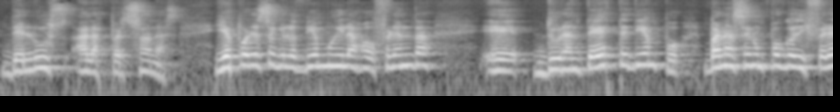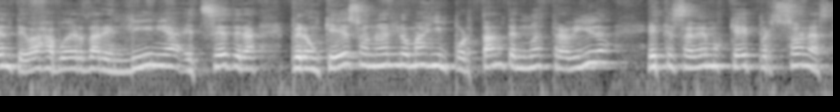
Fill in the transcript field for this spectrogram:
de luz a las personas. Y es por eso que los diezmos y las ofrendas eh, durante este tiempo van a ser un poco diferentes, vas a poder dar en línea, etcétera, pero aunque eso no es lo más importante en nuestra vida, es que sabemos que hay personas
